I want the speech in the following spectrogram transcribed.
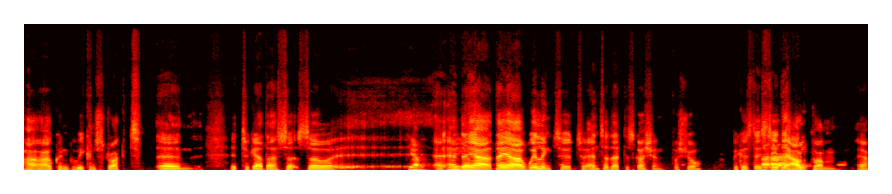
how, how can we construct uh, it together so so uh, yeah and, and they are they are willing to to enter that discussion for sure because they see the outcome. Yeah.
